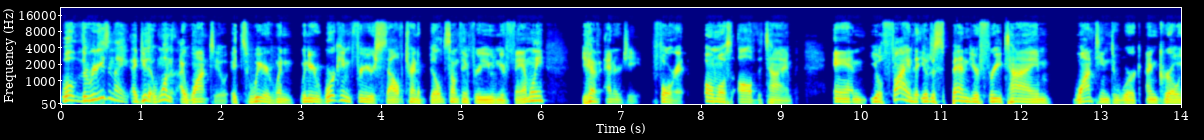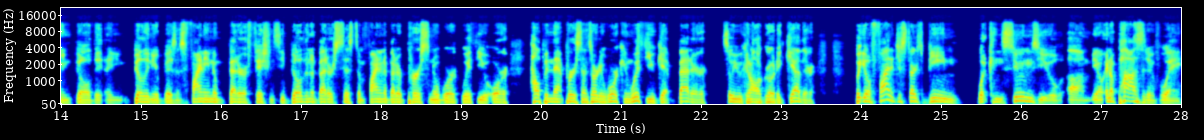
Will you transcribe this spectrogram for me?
Well, the reason I, I do that, one, I want to. It's weird when when you're working for yourself, trying to build something for you and your family, you have energy for it almost all the time. And you'll find that you'll just spend your free time wanting to work on growing, building, uh, building your business, finding a better efficiency, building a better system, finding a better person to work with you, or helping that person that's already working with you get better so you can all grow together. But you'll find it just starts being what consumes you, um, you know, in a positive way.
